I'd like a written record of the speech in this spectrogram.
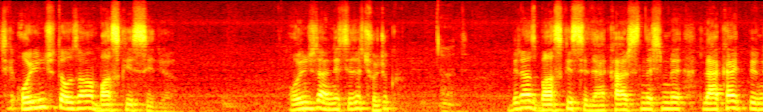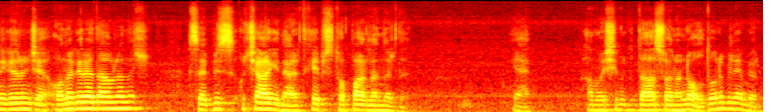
Çünkü oyuncu da o zaman baskı hissediyor. Oyuncular neticede çocuk. Evet. Biraz baskı hissediyor. Yani karşısında şimdi lakayt birini görünce ona göre davranır. Mesela biz uçağa giderdik hepsi toparlanırdı. Yani ama şimdi daha sonra ne oldu onu bilemiyorum.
